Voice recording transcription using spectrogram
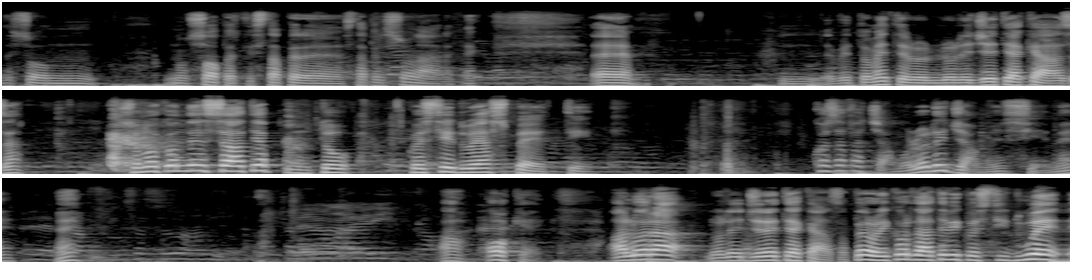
adesso non so perché sta per, sta per suonare. Eh. Eh eventualmente lo, lo leggete a casa. Sono condensati appunto questi due aspetti. Cosa facciamo? Lo leggiamo insieme? Eh? Ah, ok. Allora lo leggerete a casa. Però ricordatevi questi due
